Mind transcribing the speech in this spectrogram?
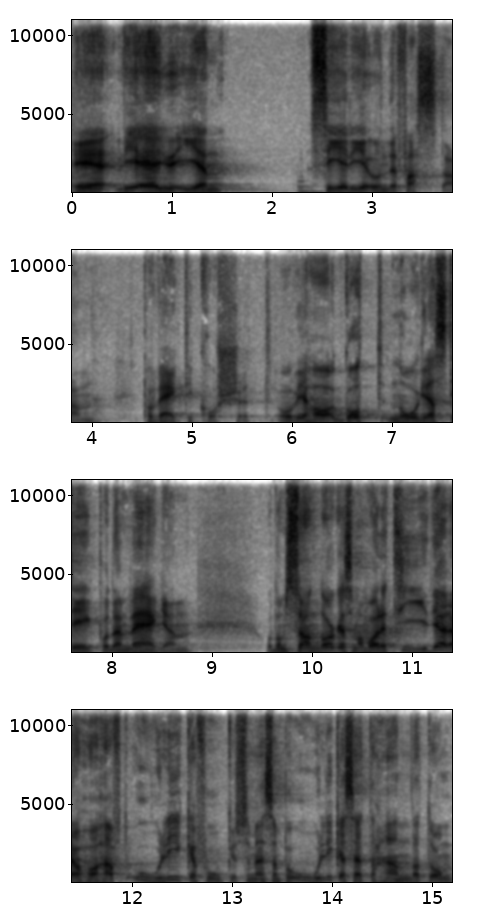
Eh, vi är ju i en serie under fastan på väg till korset. Och vi har gått några steg på den vägen. Och de söndagar som har varit tidigare har haft olika fokus, men som på olika sätt har handlat om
